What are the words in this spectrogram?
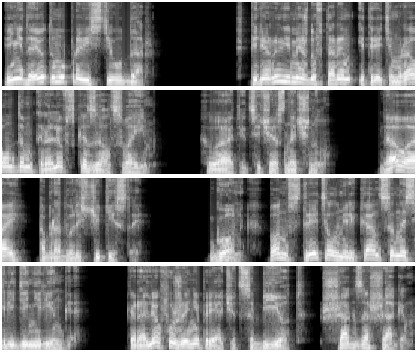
и не дает ему провести удар. В перерыве между вторым и третьим раундом Королев сказал своим «Хватит, сейчас начну». «Давай», — обрадовались чекисты. Гонг. Он встретил американца на середине ринга. Королев уже не прячется, бьет, шаг за шагом.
